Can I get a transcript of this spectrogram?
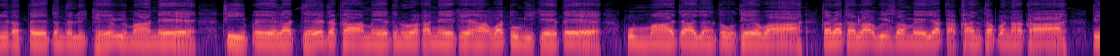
ริตเตจันตลิเขวิมาเน ทีเปละเถจคาเมตนุรคเนเกหวัตุมิเกเต ภุมมาจายันตุเทวาทรทละวิสเมยกะคันทัปนาคา ติ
